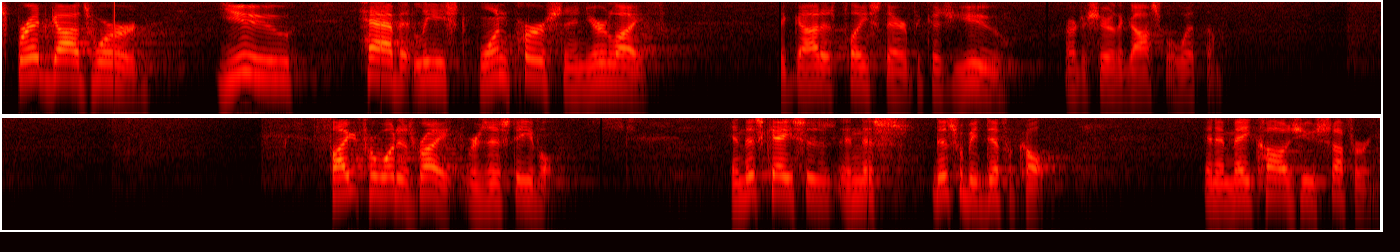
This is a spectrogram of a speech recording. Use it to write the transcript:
Spread God's word you have at least one person in your life that God has placed there because you are to share the gospel with them. Fight for what is right, resist evil. In this case, in this, this will be difficult, and it may cause you suffering.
